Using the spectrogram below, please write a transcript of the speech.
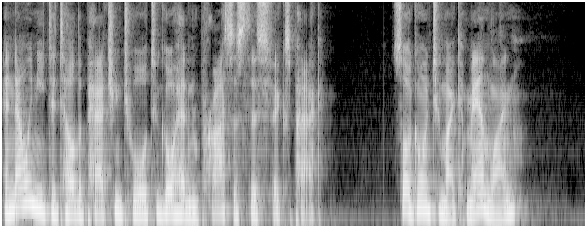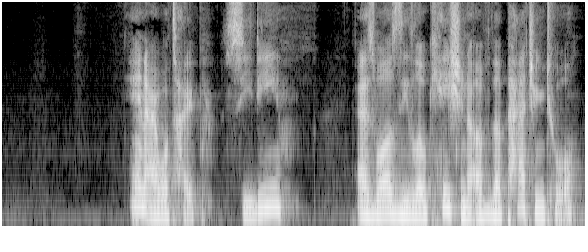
And now we need to tell the patching tool to go ahead and process this fix pack. So I'll go into my command line, and I will type cd, as well as the location of the patching tool.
